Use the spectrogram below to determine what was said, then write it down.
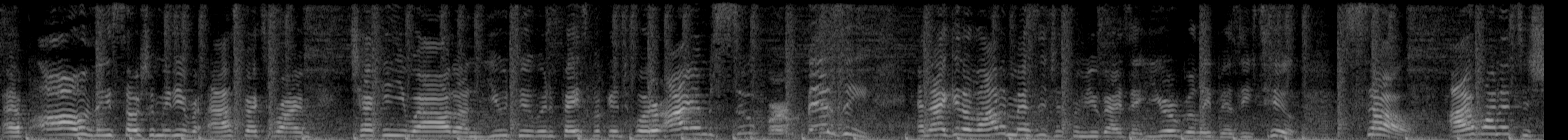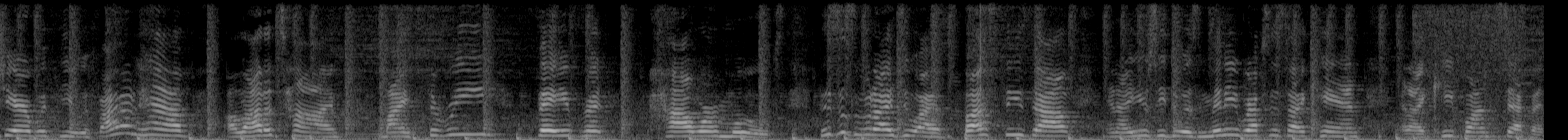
have all of these social media aspects where I'm checking you out on YouTube and Facebook and Twitter. I am super busy. And I get a lot of messages from you guys that you're really busy too. So I wanted to share with you, if I don't have a lot of time, my three favorite power moves. This is what I do. I bust these out and I usually do as many reps as I can and I keep on stepping.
